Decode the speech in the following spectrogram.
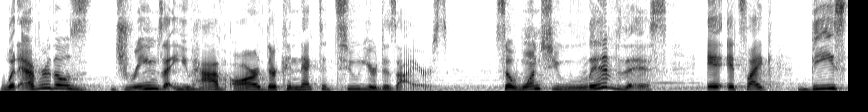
whatever those dreams that you have are, they're connected to your desires. So, once you live this, it, it's like these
